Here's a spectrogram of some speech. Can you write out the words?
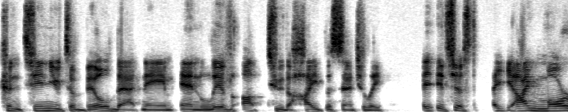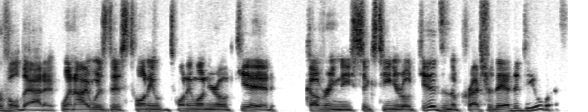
continue to build that name and live up to the hype essentially. It's just, I marveled at it when I was this 20, 21 year old kid covering these 16 year old kids and the pressure they had to deal with.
